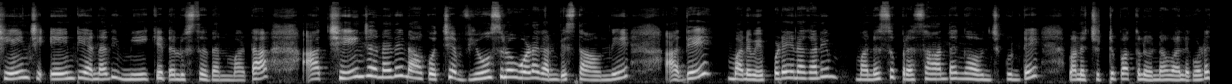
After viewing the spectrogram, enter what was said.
చేంజ్ ఏంటి అన్నది మీకే తెలుస్తుంది అనమాట ఆ చేంజ్ అనేది నాకు వచ్చే వ్యూస్లో కూడా కనిపిస్తూ ఉంది. అదే మనం ఎప్పుడైనా కానీ మనసు ప్రశాంతంగా ఉంచుకుంటే మన చుట్టుపక్కల ఉన్న వాళ్ళు కూడా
